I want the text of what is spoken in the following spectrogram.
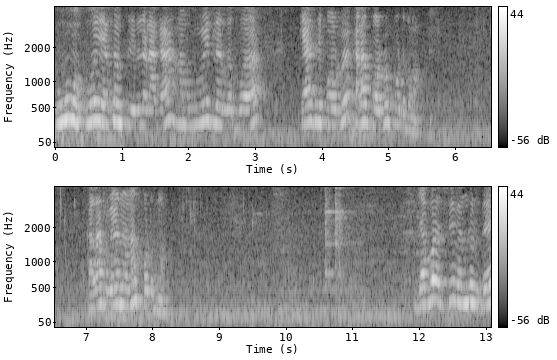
குங்குமப்பூ எசன்ஸ் இல்லைனாக்கா நம்ம வீட்டில் இருக்கப்போ கேசரி பவுடரு கலர் பவுடரு போட்டுக்கலாம். கலர் வேணும்னா போட்டுக்கலாம். ஜவ்வரிசி வெந்துடுது.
